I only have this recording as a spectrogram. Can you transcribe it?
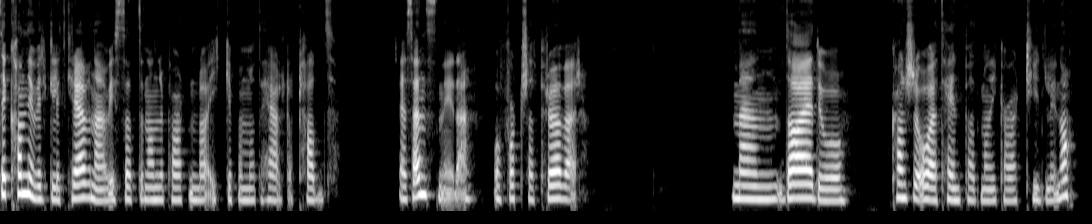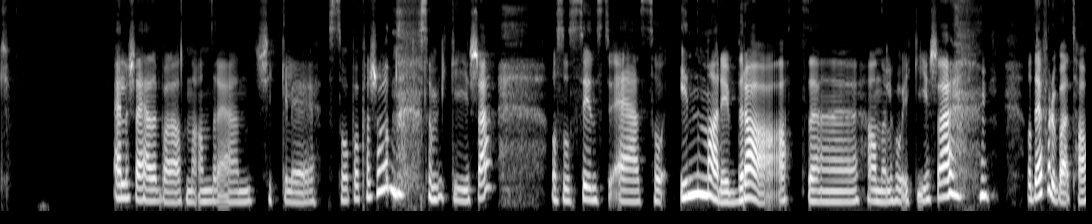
det kan jo virke litt krevende hvis at den andre parten da ikke på en måte helt har tatt essensen i det, og fortsatt prøver. Men da er det jo kanskje òg et tegn på at man ikke har vært tydelig nok. Eller så er det bare at den andre er en skikkelig såpeperson som ikke gir seg og som syns du er så innmari bra at uh, han eller hun ikke gir seg. og det får du bare ta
